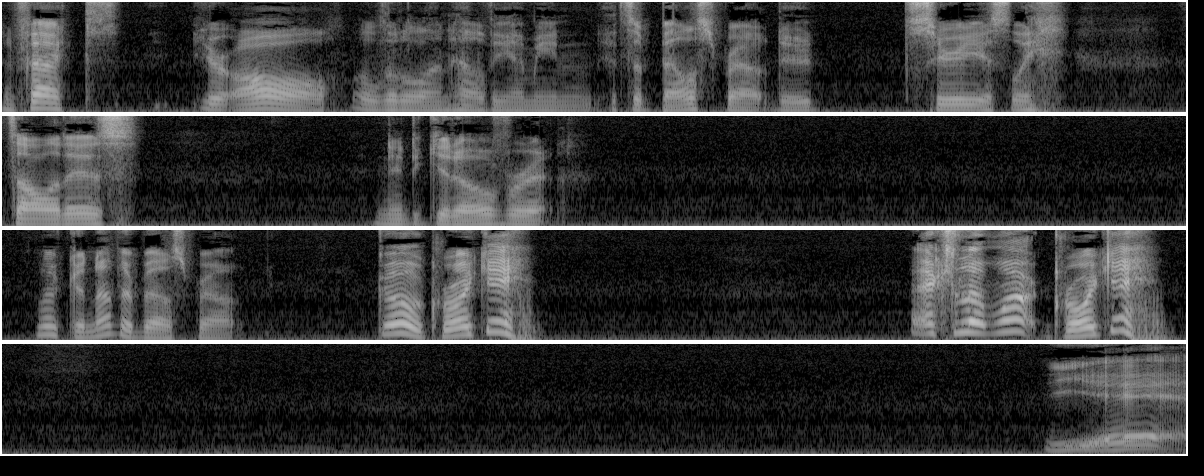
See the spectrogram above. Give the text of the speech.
In fact, you're all a little unhealthy. I mean, it's a Bellsprout, dude. Seriously. That's all it is. You need to get over it. Look, another Bellsprout. Go, Crikey! Excellent work, Crikey! Yeah.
